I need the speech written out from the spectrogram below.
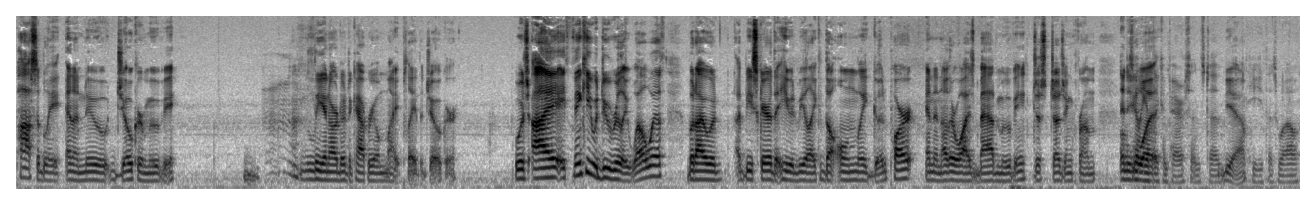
possibly in a new Joker movie, Leonardo DiCaprio might play the Joker, which I think he would do really well with. But I would I'd be scared that he would be like the only good part in an otherwise bad movie, just judging from And he's gonna What- get the comparisons to yeah. Heath as well.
